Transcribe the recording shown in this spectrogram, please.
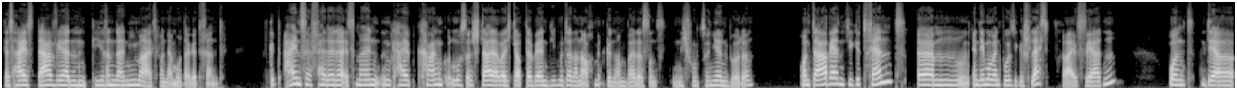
Das heißt, da werden die Rinder niemals von der Mutter getrennt. Es gibt Einzelfälle, da ist mal ein Kalb krank und muss in den Stall, aber ich glaube, da werden die Mütter dann auch mitgenommen, weil das sonst nicht funktionieren würde. Und da werden sie getrennt ähm, in dem Moment, wo sie geschlechtsreif werden und der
